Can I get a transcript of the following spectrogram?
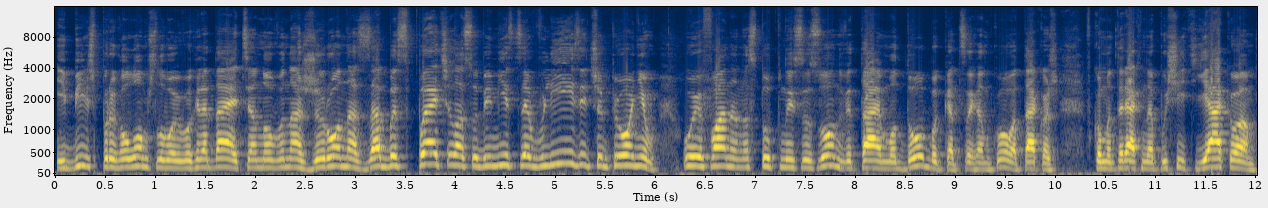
і більш приголомшливою виглядає ця новина. Жирона забезпечила собі місце в лізі чемпіонів УЄФА на наступний сезон. Вітаємо Довбика, Циганкова. Також в коментарях напишіть, як вам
